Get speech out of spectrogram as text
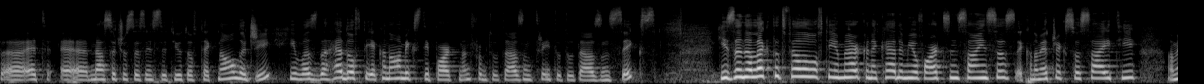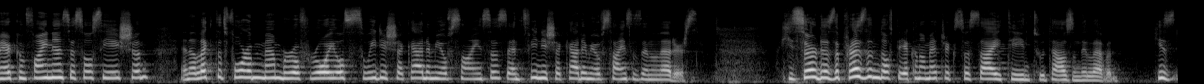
uh, at uh, Massachusetts Institute of Technology. He was the head of the economics department from 2003 to 2006. He's an elected fellow of the American Academy of Arts and Sciences, Econometric Society, American Finance Association, an elected forum member of Royal Swedish Academy of Sciences and Finnish Academy of Sciences and Letters. He served as the president of the Econometric Society in 2011. His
